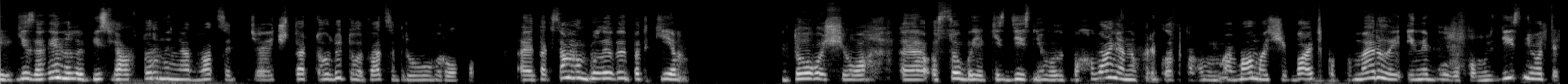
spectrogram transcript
які загинули після вторгнення 24 лютого 2022 року. Так само були випадки того, що е, особи, які здійснювали поховання, наприклад, там мама чи батько померли і не було кому здійснювати.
